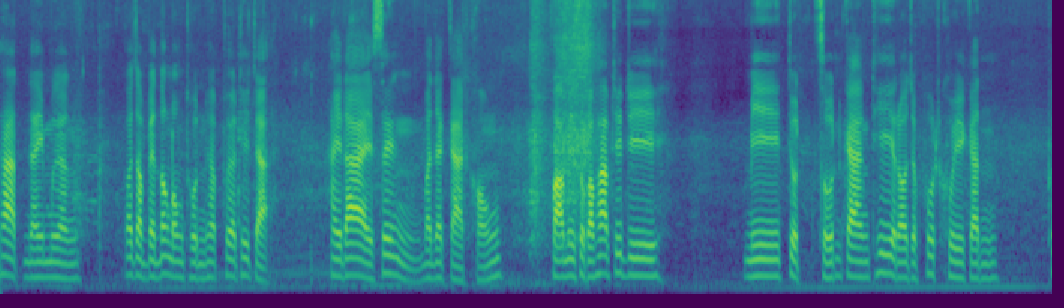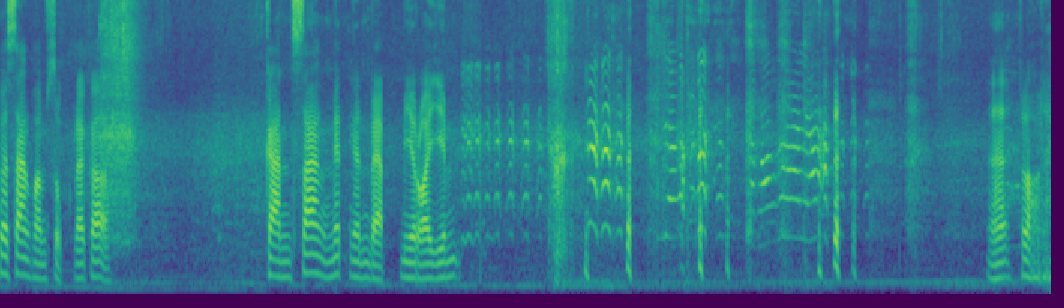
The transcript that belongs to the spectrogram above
ชาติในเมือง ก็จำเป็นต้องลงทุนครับ เพื่อที่จะให้ได้ซึ่งบรรยากาศของความมีสุขภาพที่ดี มีจุดศูนย์กลางที่เราจะพูดคุยกันเพื่อสร้างความสุขแล้วก็ การสร้างเม็ดเงินแบบมีรอยยิ้ม อยากร้องไห้แล้วนะฮะรอได้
